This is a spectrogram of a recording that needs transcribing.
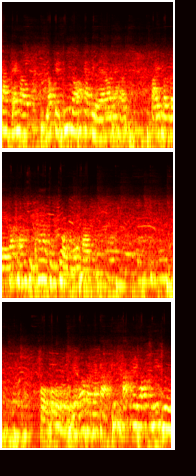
กันนะครับ เราเป็นพี่น้องกันอยู่แล้วนะครับ ไปหมดเลยครับทั้ง 15 ชุมชนนะครับโอ้โหเรียกว่าบรรยากาศคึกคักนะครับนี่คือ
